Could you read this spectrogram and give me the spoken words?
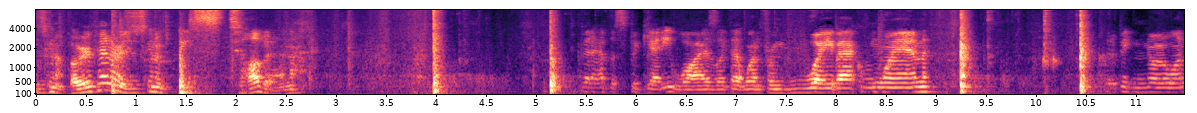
Is it gonna open or is it just gonna be stubborn? Spaghetti wires like that one from way back when. That a big no one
